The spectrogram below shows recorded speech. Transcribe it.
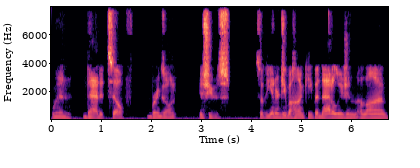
When that itself brings on issues. So the energy behind keeping that illusion alive,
